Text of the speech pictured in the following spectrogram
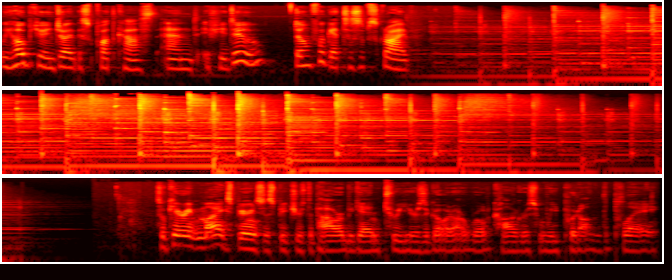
We hope you enjoy this podcast, and if you do, don't forget to subscribe. So, Kerry, my experience with Speak Truth to Power began two years ago at our World Congress when we put on the play.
